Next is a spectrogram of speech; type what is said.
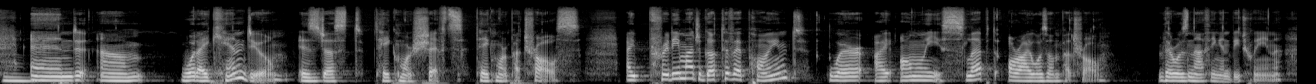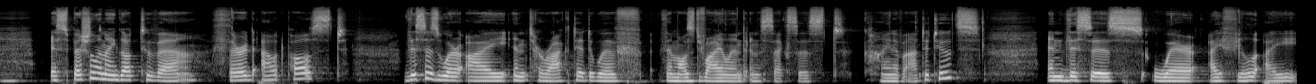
Mm. And um, what I can do is just take more shifts, take more patrols. I pretty much got to the point where I only slept or I was on patrol. There was nothing in between. Mm. Especially when I got to the third outpost, this is where I interacted with the most violent and sexist kind of attitudes. And this is where I feel I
